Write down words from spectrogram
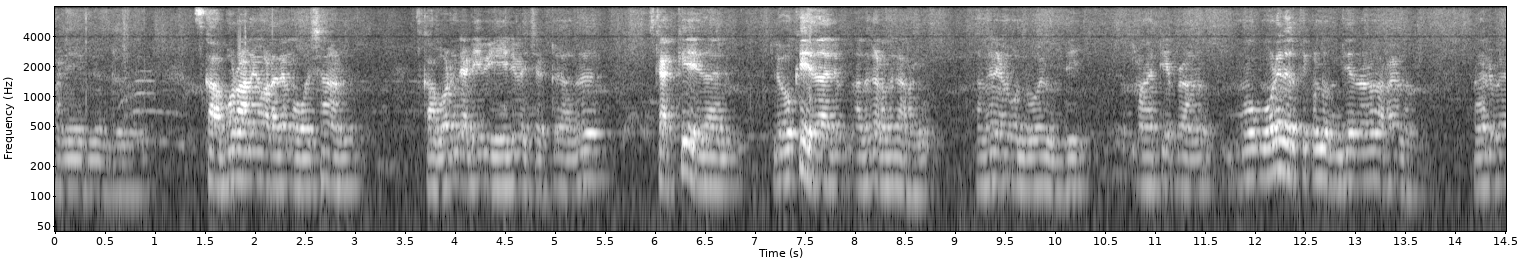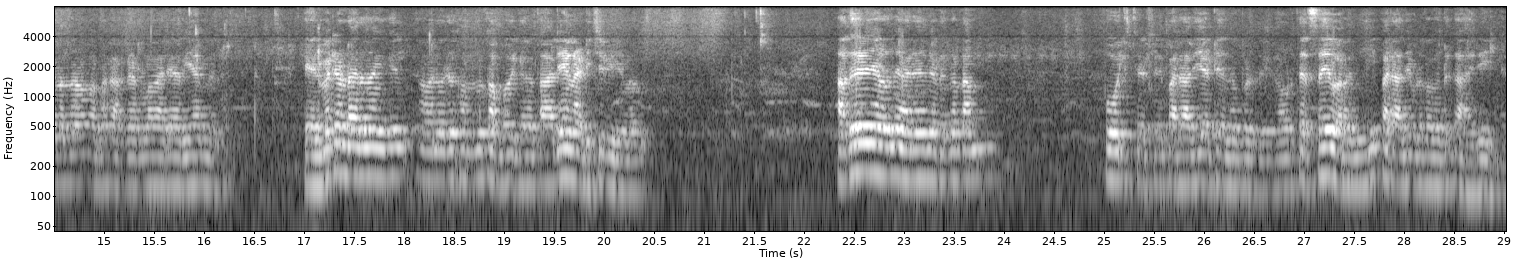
പണി ചെയ്തിട്ടുള്ളത്. സ്കബോർഡാണെങ്കിൽ വളരെ മോശമാണ്. സ്കബോർഡിന്റെ അടിയിൽ വേലി വെച്ചിട്ട് അത് സ്റ്റക്ക് ചെയ്താലും ലോക്ക് ചെയ്താലും അത് കിടന്ന് കറങ്ങും. അങ്ങനെയാണ് കൊണ്ടുപോയി ഉന്തി മാറ്റിയപ്പോഴാണ്. മോളി നിർത്തിക്കൊണ്ട് ഉന്തി എന്നാണ് പറയുന്നത് അങ്ങനെ വീണെന്നാണ് പറഞ്ഞ കറക്റ്റായിട്ടുള്ള കാര്യം അറിയാൻ പറ്റും ഹെൽമെറ്റ് ഉണ്ടായിരുന്നെങ്കിൽ അവനൊരു ഒന്നും സംഭവിക്കുന്നത് തലയാണ് അടിച്ച് വീണത്. അത് കഴിഞ്ഞാണ് ഞാൻ നെടുങ്കണ്ടം പോലീസ് സ്റ്റേഷനിൽ പരാതിയായിട്ട് ചെന്നപ്പോഴത്തേക്ക് അവിടുത്തെ എസ് ഐ പറഞ്ഞ് ഈ പരാതി ഇവിടെ തന്നിട്ട് കാര്യമില്ല.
